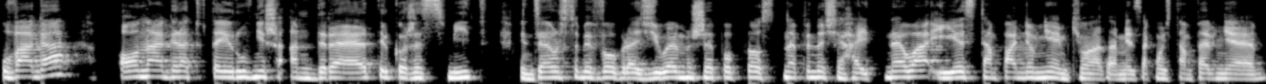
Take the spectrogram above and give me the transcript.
uwaga, ona gra tutaj również André, tylko że Smith, więc ja już sobie wyobraziłem, że po prostu na pewno się hajtnęła i jest tam panią, nie wiem kim ona tam jest, jakąś tam pewnie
